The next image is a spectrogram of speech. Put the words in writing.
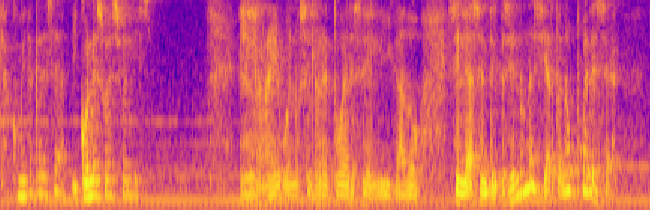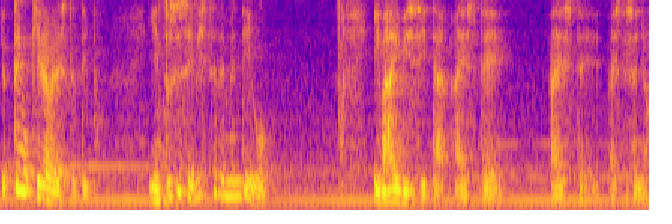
La comida que desea. Y con eso es feliz. El rey, bueno, se le retuerce el hígado, se le hace entre... Dice, no, no es cierto, no puede ser. Yo tengo que ir a ver a este tipo. Y entonces se viste de mendigo y va y visita a este, a este, a este señor.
